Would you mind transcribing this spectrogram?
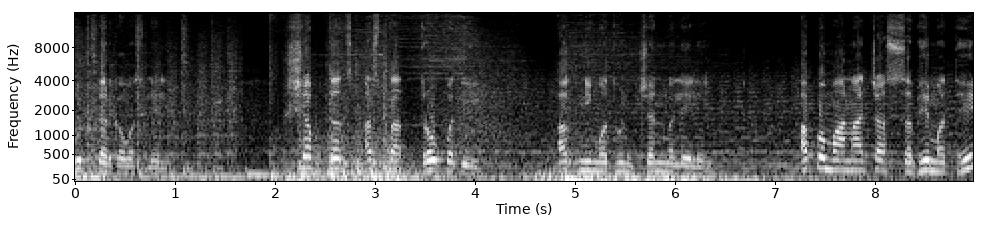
उत्तर गवसलेले शब्दच असतात द्रौपदी अग्नीमधून जन्मलेले. अपमानाच्या सभेमध्ये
